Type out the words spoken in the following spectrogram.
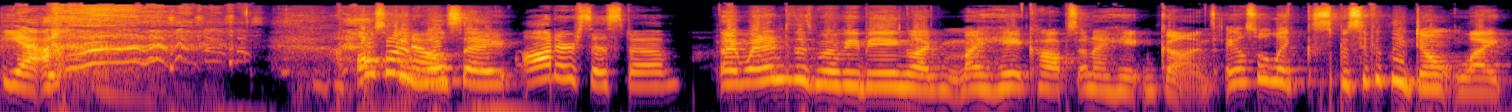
yeah. Also, I know, will say, Honor system. I went into this movie being like, I hate cops and I hate guns. I also, like, specifically don't like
